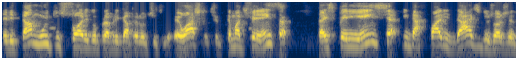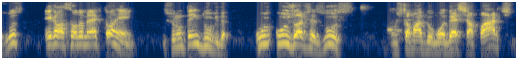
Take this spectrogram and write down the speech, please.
ele está muito sólido para brigar pelo título. Eu acho que tem uma diferença da experiência e da qualidade do Jorge Jesus em relação ao Domenech Torren. Isso não tem dúvida. O, o Jorge Jesus, o chamado modéstia à parte,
